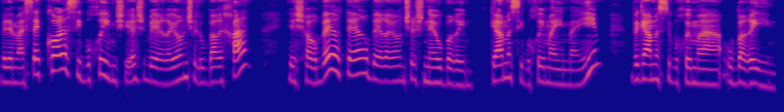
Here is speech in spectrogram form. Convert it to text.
ולמעשה כל הסיבוכים שיש בהיריון של עובר אחד, יש הרבה יותר בהיריון של שני עוברים, גם הסיבוכים האימהיים וגם הסיבוכים העובריים.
